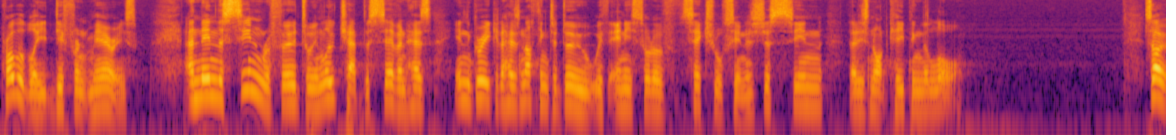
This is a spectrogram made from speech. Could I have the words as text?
probably different Marys. And then the sin referred to in Luke chapter 7 has, in the Greek, it has nothing to do with any sort of sexual sin. It's just sin that is not keeping the law. So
